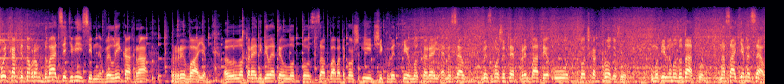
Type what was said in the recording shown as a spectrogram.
Колька під номером 28. Велика гра триває. Лотерейні білети, лото забава, також інші квитки лотерей МСЛ ви зможете придбати у точках продажу у мобільному додатку на сайті МСЛ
